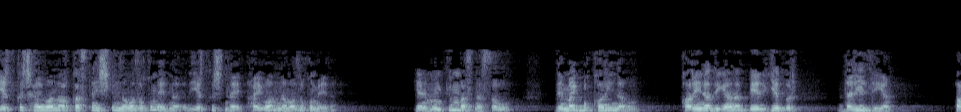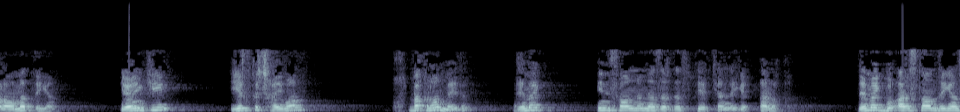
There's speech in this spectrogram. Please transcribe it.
yirtqich hayvonni orqasidan hech kim namoz o'qimaydi. Yirtqich hayvon namoz o'qimaydi. Ya'ni mumkin emas narsa u demak bu qarina bu. Qarina degani belgi bir dalil degan alomat degan. Yoyinki yirtqich hayvon xutba qilolmaydi. Demak insonni nazarda tutayotganligi aniq. Demak bu arslon degan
